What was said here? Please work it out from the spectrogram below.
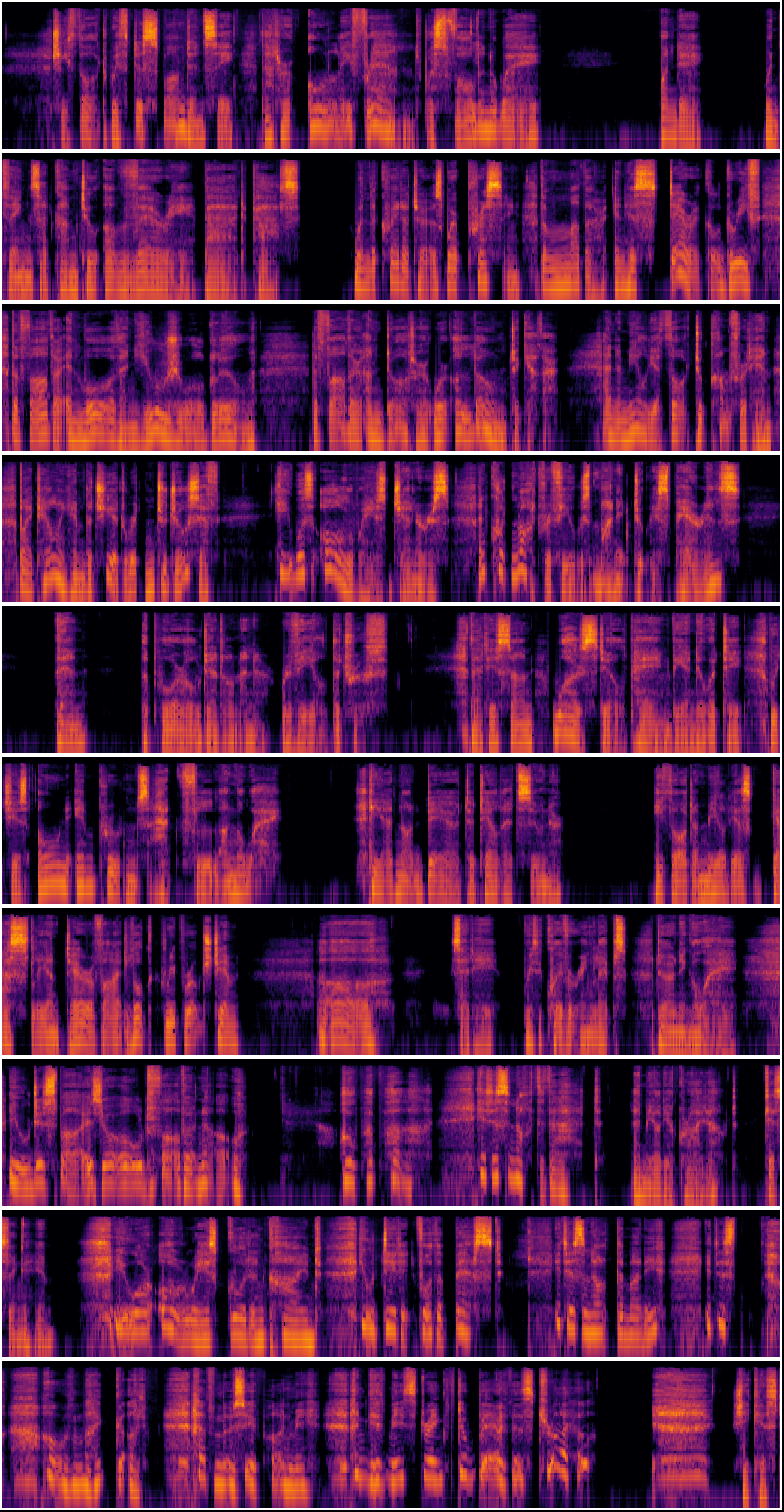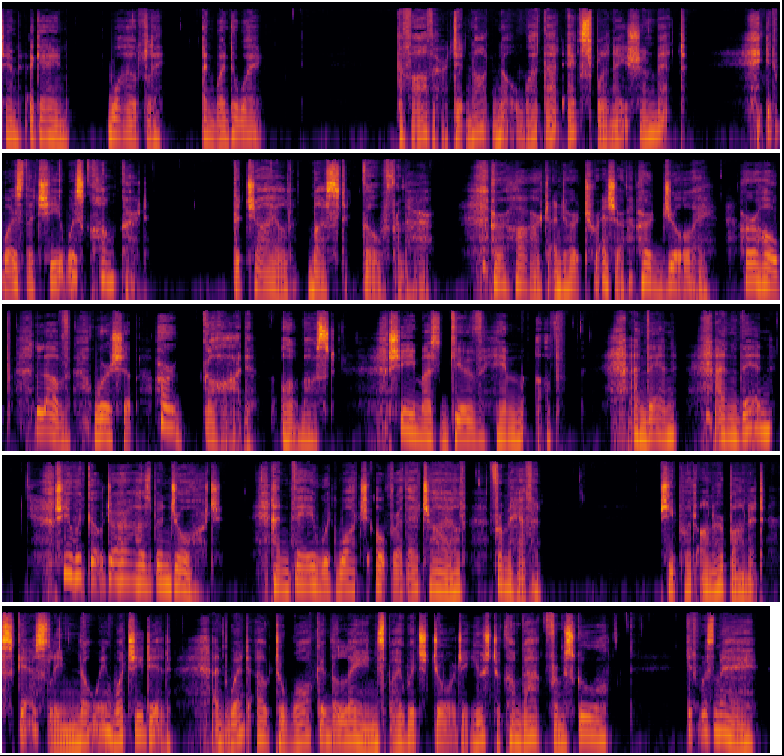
She thought with despondency that her only friend was fallen away. One day, when things had come to a very bad pass, when the creditors were pressing, the mother in hysterical grief, the father in more than usual gloom, the father and daughter were alone together, and Amelia thought to comfort him by telling him that she had written to Joseph. He was always generous and could not refuse money to his parents. Then the poor old gentleman revealed the truth that his son was still paying the annuity which his own imprudence had flung away. He had not dared to tell it sooner. He thought Amelia's ghastly and terrified look reproached him. Ah, said he, with quivering lips, turning away, you despise your old father now. Oh, papa, it is not that, Amelia cried out, kissing him. You are always good and kind. You did it for the best. It is not the money. It is. Oh, my God, have mercy upon me and give me strength to bear this trial. She kissed him again, wildly, and went away. The father did not know what that explanation meant. It was that she was conquered. The child must go from her. Her heart and her treasure, her joy, her hope, love, worship, her God, almost. She must give him up. And then, and then, she would go to her husband George, and they would watch over their child from heaven. She put on her bonnet, scarcely knowing what she did, and went out to walk in the lanes by which Georgie used to come back from school. It was May.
